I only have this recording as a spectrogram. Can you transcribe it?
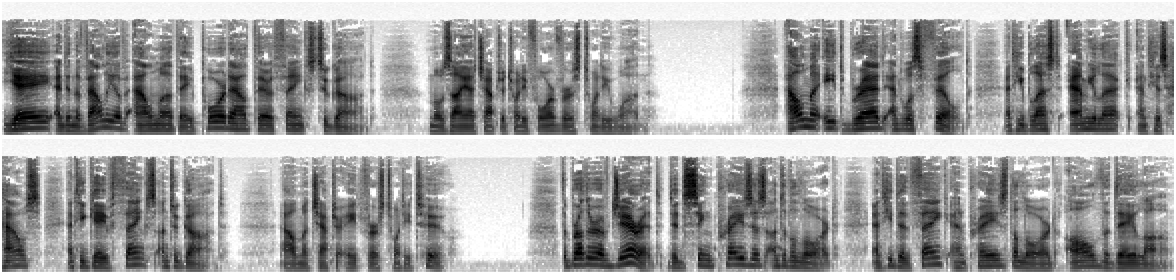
Yea, and in the valley of Alma they poured out their thanks to God. Mosiah chapter 24, verse 21. Alma ate bread and was filled, and he blessed Amulek and his house, and he gave thanks unto God. Alma chapter 8, verse 22. The brother of Jared did sing praises unto the Lord, and he did thank and praise the Lord all the day long.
